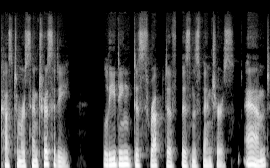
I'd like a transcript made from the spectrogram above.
customer centricity, leading disruptive business ventures, and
